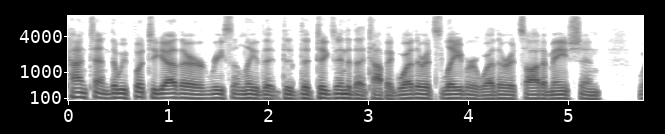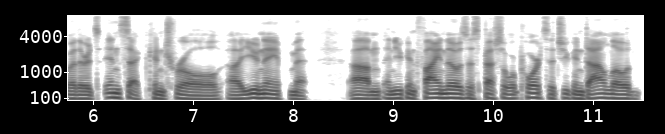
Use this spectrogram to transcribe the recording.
content that we put together recently that, that, that digs into that topic, whether it's labor, whether it's automation, whether it's insect control, uh, you name it. Um, and you can find those as special reports that you can download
